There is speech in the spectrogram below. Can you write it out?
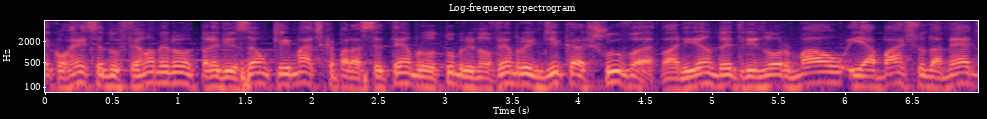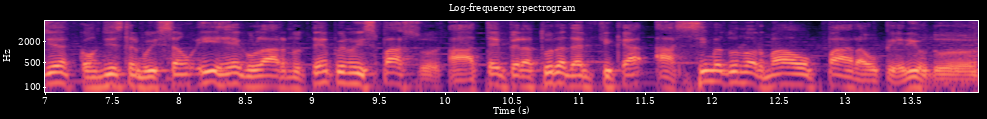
decorrência do fenômeno, previsão climática para setembro, outubro e novembro indica chuva, variando entre normal e abaixo da média, com distribuição irregular no tempo e no espaço. A temperatura deve ficar acima do normal para o período.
